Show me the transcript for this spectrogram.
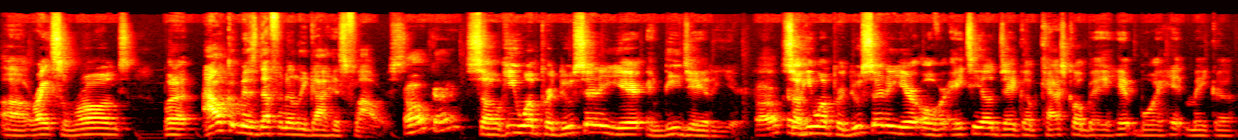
uh, right some wrongs. But Alchemist definitely got his flowers. oh, okay. So he won Producer of the Year and DJ of the Year. Oh, okay. So he won Producer of the Year over ATL Jacob, Cash Cobain, Hit Boy, Hitmaker,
